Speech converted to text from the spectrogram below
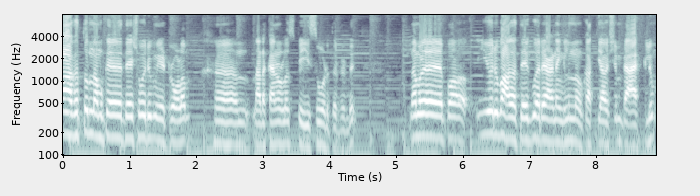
ഭാഗത്തും നമുക്ക് ഏകദേശം ഒരു മീറ്ററോളം നടക്കാനുള്ള സ്പേസ് കൊടുത്തിട്ടുണ്ട്. നമ്മൾ ഇപ്പോൾ ഈ ഒരു ഭാഗത്തേക്ക് വരികയാണെങ്കിലും നമുക്ക് അത്യാവശ്യം ബാക്കിലും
